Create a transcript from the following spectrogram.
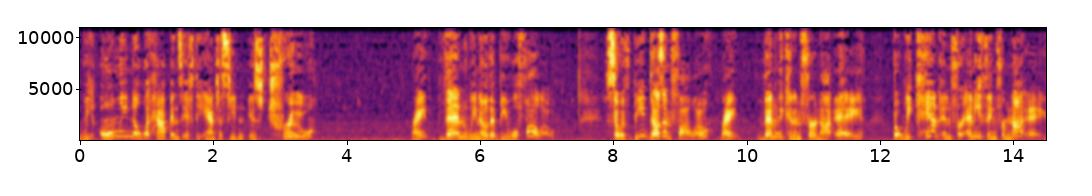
we only know what happens if the antecedent is true, right? Then we know that B will follow. So if B doesn't follow, right, then we can infer not A, but we can't infer anything from not A.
